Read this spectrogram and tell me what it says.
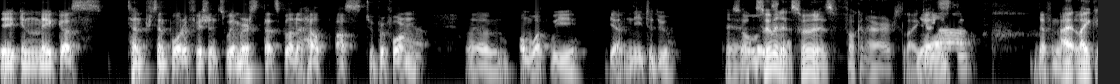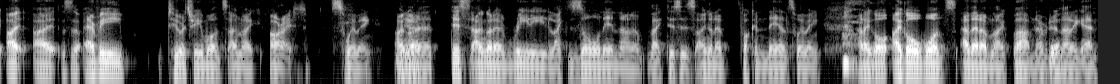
they can make us 10% more efficient swimmers, that's gonna help us to perform um, on what we yeah need to do. Yeah. So swimming, uh, swimming is fucking hard. Like yeah, definitely. I like I I so every two or three months I'm like, all right, swimming. I'm yeah. gonna this I'm gonna really like zone in on it. Like this is I'm gonna fucking nail swimming. And I go I go once and then I'm like, well, I'm never doing yeah. that again.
